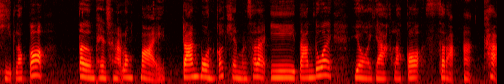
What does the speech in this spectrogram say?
ขีดแล้วก็เติมพยัญชนะลงไป ด้านบนก็เขียนเหมือนสระอี ตามด้วยยอยักษ์แล้วก็สระอะค่ะ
